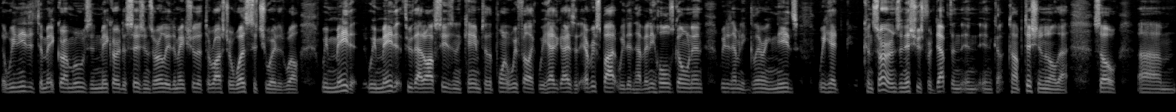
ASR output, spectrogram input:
that we needed to make our moves and make our decisions early to make sure that the roster was situated well. We made it. We made it through that offseason and came to the point where we felt like we had guys at every spot. We didn't have any holes going in. We didn't have any glaring needs. We had concerns and issues for depth in, in, in competition and all that. So, um,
